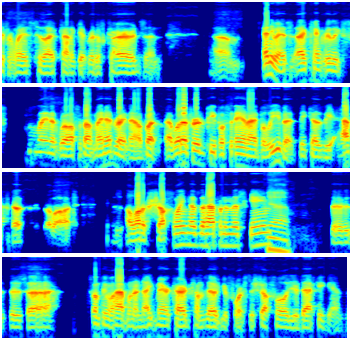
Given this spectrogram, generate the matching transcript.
different ways to like kind of get rid of cards and um, anyways, I can't really explain it well off the top of my head right now, but uh, what I've heard people say, and I believe it because the app does it a lot, a lot of shuffling has to happen in this game. Yeah. There's, there's uh, something will happen when a nightmare card comes out, you're forced to shuffle your deck again.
